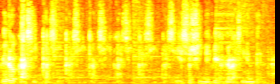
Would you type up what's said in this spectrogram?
pero casi, casi, casi, casi, casi, casi, casi. Eso significa que la siguiente entra.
